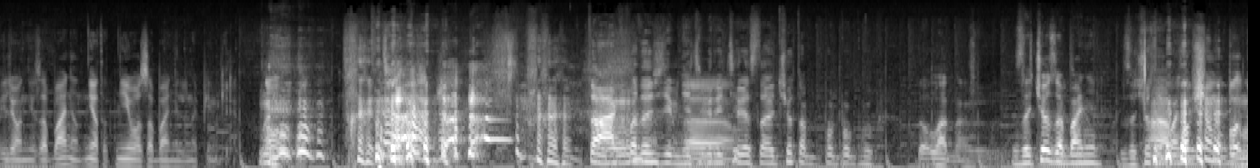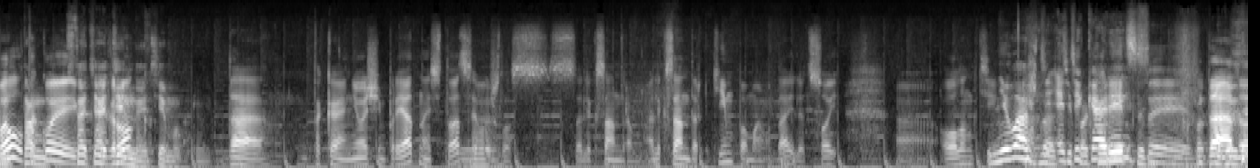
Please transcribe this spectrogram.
или он не забанен? Нет, это не его забанили на пингере. Ну, Так, подожди, мне теперь А. интересно, а что там... Ладно. За чё забанили? За что а, в общем, Ну, был там, такой Кстати, игрок, отдельная тема. прям. Да, такая не очень приятная ситуация Да. вышла с, с Александром. Александр Ким, по-моему, да, или Цой. Оланг Ти. Неважно, Эти типа корейцы. Да, да.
